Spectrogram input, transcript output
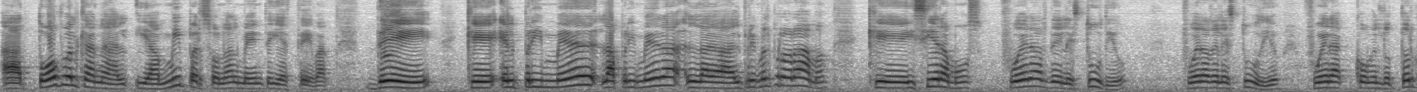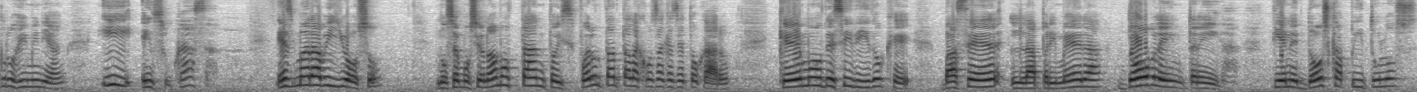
a todo el canal y a mí personalmente y a Esteban de que el primer, la primera, el primer programa que hiciéramos fuera del estudio, fuera del estudio, fuera con el doctor Cruz Jiminián y en su casa. Es maravilloso, nos emocionamos tanto y fueron tantas las cosas que se tocaron que hemos decidido que va a ser la primera doble entrega. Tiene dos capítulos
